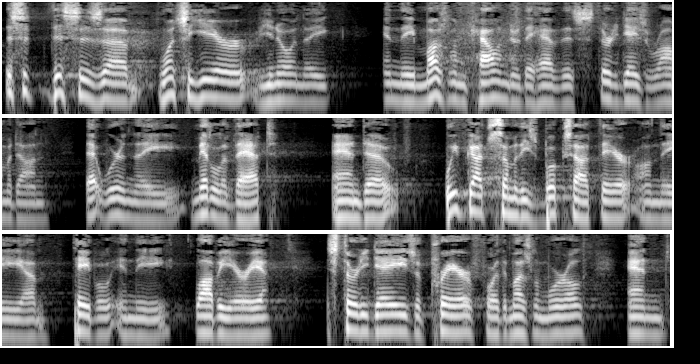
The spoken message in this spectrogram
this is this is uh, once a year. You know, in the in the Muslim calendar, they have this 30 days of Ramadan. That we're in the middle of that, and uh, we've got some of these books out there on the um, table in the lobby area. It's 30 days of prayer for the Muslim world, and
